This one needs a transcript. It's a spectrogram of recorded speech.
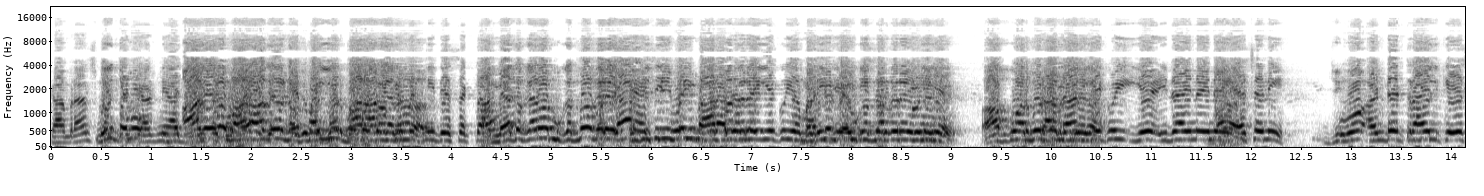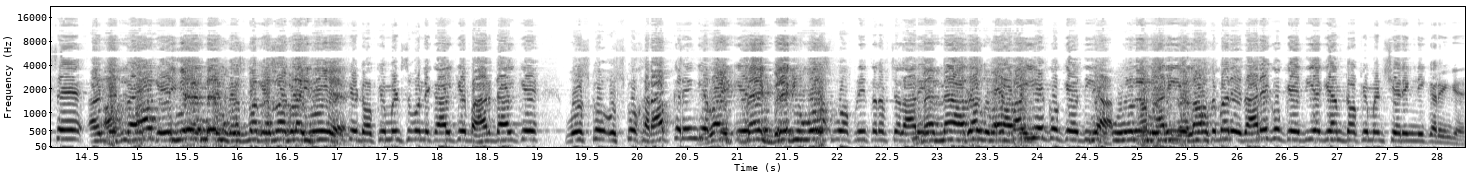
कामरान नहीं तो यार्ड ने आज ना, बाहर आ गया डॉक्यूमेंट ना। नहीं दे सकता। मैं तो कह रहा हूँ मुकदमा करे ऐसी कोई बाहर आ मुकदमा जाए, ये कोई हमारी मुकदमा करे है। है। आपको अरबों कोई ये नहीं नहीं नहीं हाँ। ऐसे नहीं। वो अंडर ट्रायल केस है अंडर ट्रायल केस में मुकदमा करना बड़ा easy है। उसके डॉक्यूमेंट्स वो निकाल के बाहर डाल के वो उसको उसको खराब करेंगे अपने Right, मैं को, लूँगा। वो अपनी तरफ़ चला रहे हैं मैं आपको। एफआईए को कह दिया उन्होंने हमारी निकाला। इदारे को कह दिया कि हम डॉक्यूमेंट शेयरिंग नहीं करेंगे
